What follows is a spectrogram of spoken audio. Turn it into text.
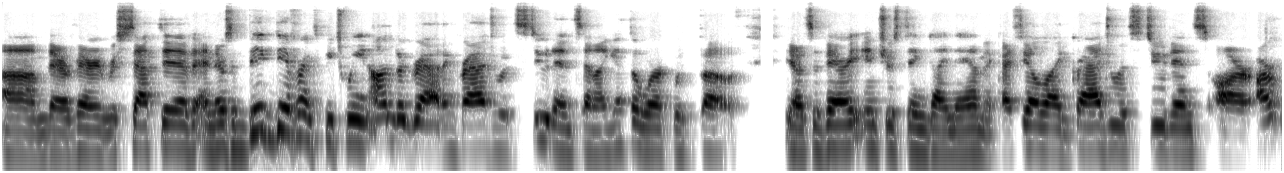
Um, they're very receptive, and there's a big difference between undergrad and graduate students, and I get to work with both you know, it's a very interesting dynamic. I feel like graduate students are are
